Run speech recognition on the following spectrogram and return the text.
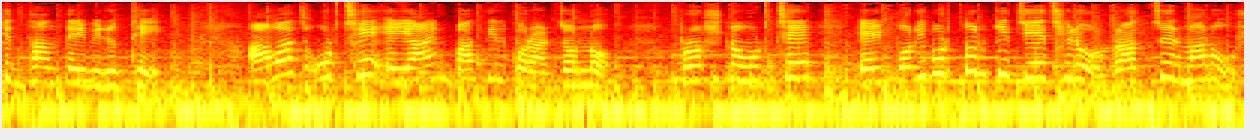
সিদ্ধান্তের বিরুদ্ধে। আওয়াজ উঠছে এই আইন বাতিল করার জন্য। প্রশ্ন উঠছে, এই পরিবর্তন কি চেয়েছিল রাজ্যের মানুষ?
